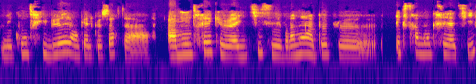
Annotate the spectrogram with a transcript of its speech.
mais contribuer en quelque sorte à, à montrer que Haïti, c'est vraiment un peuple extrêmement créatif.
